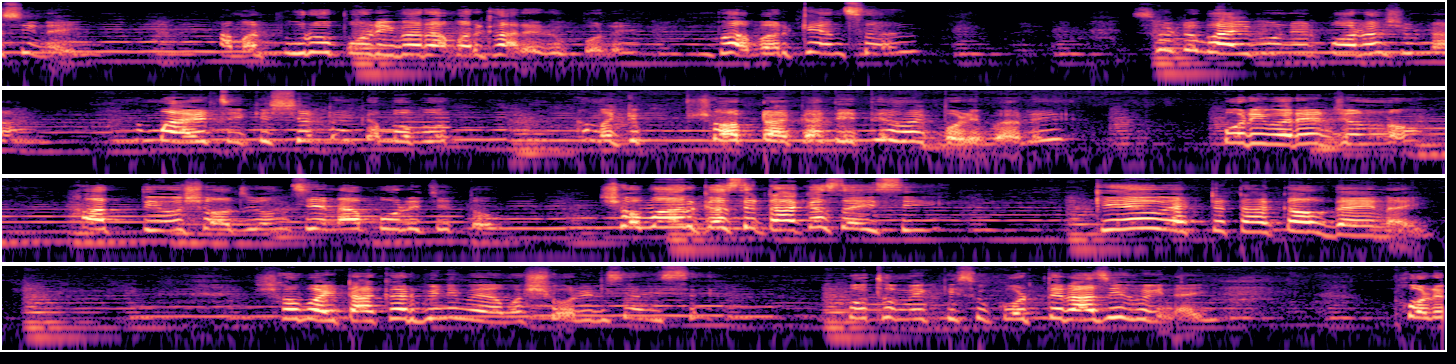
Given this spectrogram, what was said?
আসি নাই। আমার পুরো পরিবার আমার ঘাড়ের উপরে। বাবার ক্যান্সার। ছোট ভাই বোনের পড়াশোনা। মায়ের চিকিৎসার টাকা বাবদ আমাকে সব টাকা দিতে হয় পরিবারে। পরিবারের জন্য আত্মীয় স্বজন, চেনা পরিচিত, সবার কাছে টাকা চাইছি। কেউ একটা টাকাও দেয় নাই। সবাই টাকার বিনিময়ে আমার শরীর চাইছে। প্রথমে কিছু করতে রাজি হই নাই। পরে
